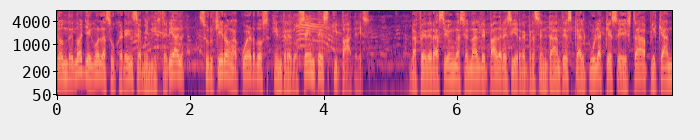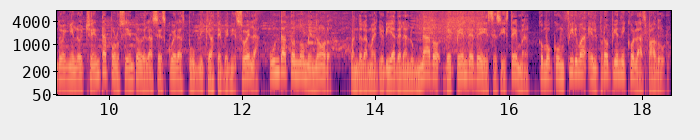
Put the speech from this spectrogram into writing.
Donde no llegó la sugerencia ministerial, surgieron acuerdos entre docentes y padres. La Federación Nacional de Padres y Representantes calcula que se está aplicando en el 80% de las escuelas públicas de Venezuela, un dato no menor, cuando la mayoría del alumnado depende de ese sistema, como confirma el propio Nicolás Paduro.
